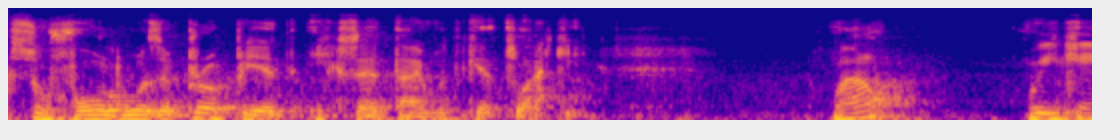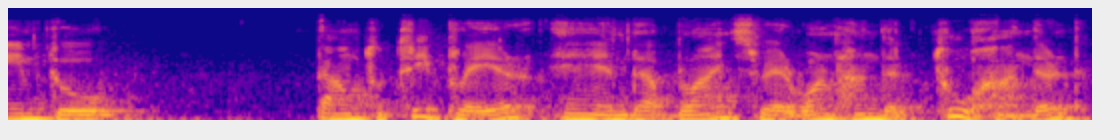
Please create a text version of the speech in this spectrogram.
So fold was appropriate, except I would get lucky. Well, we came to down to three player and the blinds were 100, 200.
